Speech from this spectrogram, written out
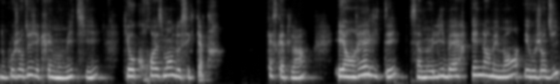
Donc aujourd'hui, j'ai créé mon métier qui est au croisement de ces quatre casquette-là. Et en réalité, ça me libère énormément. Et aujourd'hui,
